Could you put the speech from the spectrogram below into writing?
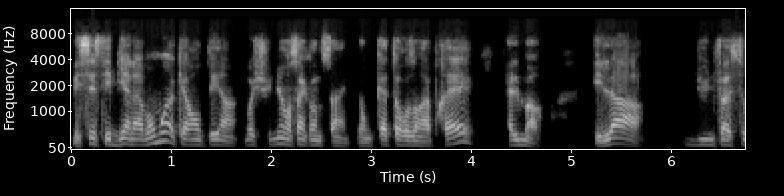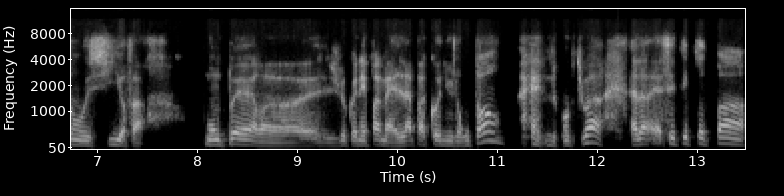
Mais c'était bien avant moi, 41. Moi, je suis né en 55. Donc, 14 ans après, elle m'a. Et là, d'une façon aussi, enfin, mon père, euh, je le connais pas, mais elle l'a pas connu longtemps. Donc, tu vois, alors, c'était peut-être pas,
